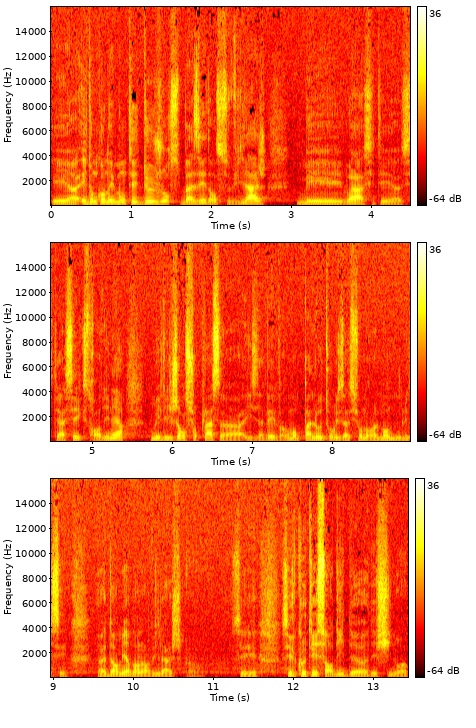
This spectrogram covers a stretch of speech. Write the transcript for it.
Et, donc on est monté deux jours basés dans ce village, mais voilà, c'était, assez extraordinaire. Mais les gens sur place, ils avaient vraiment pas l'autorisation normalement de nous laisser dormir dans leur village. C'est, le côté sordide des Chinois.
